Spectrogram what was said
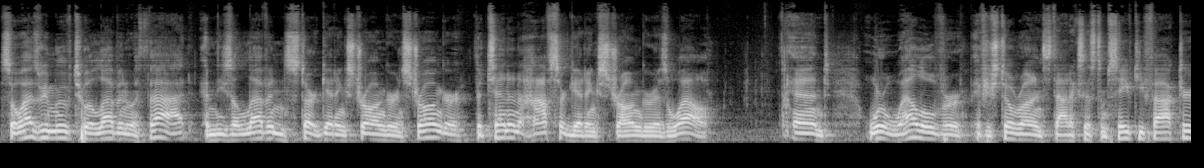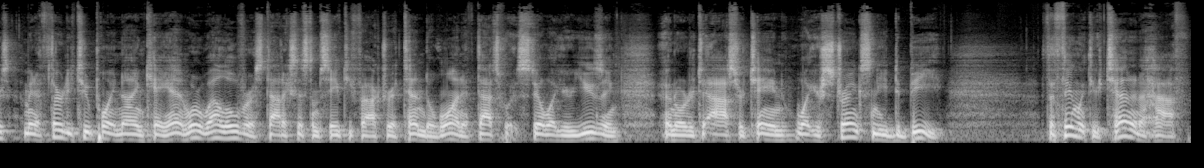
So as we move to 11 with that and these 11 start getting stronger and stronger the 10 and a halfs are getting stronger as well. And we're well over if you're still running static system safety factors i mean at 32.9 kn we're well over a static system safety factor at 10 to 1 if that's what, still what you're using in order to ascertain what your strengths need to be the thing with your 10 and a half,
